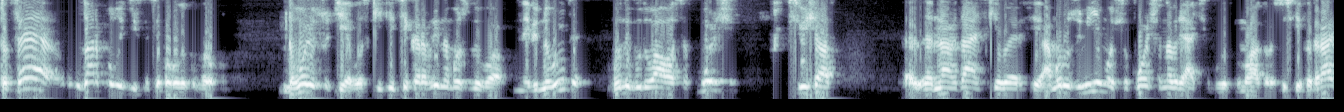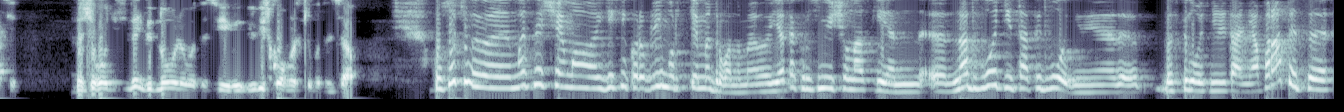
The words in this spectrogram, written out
Тобто це удар по логістиці по великому року. Доволі суттєво, оскільки ці кораблі неможливо відновити. Вони будувалися в Польщі в свій час е, на Гданській верфі. А ми розуміємо, що Польща навряд чи буде допомагати Російській Федерації на сьогоднішній день відновлювати свій військово-морський потенціал. По суті, е, ми знищуємо їхні кораблі морськими дронами. Я так розумію, що у нас є е, надводні та підводні е, безпілотні літальні апарати. Це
